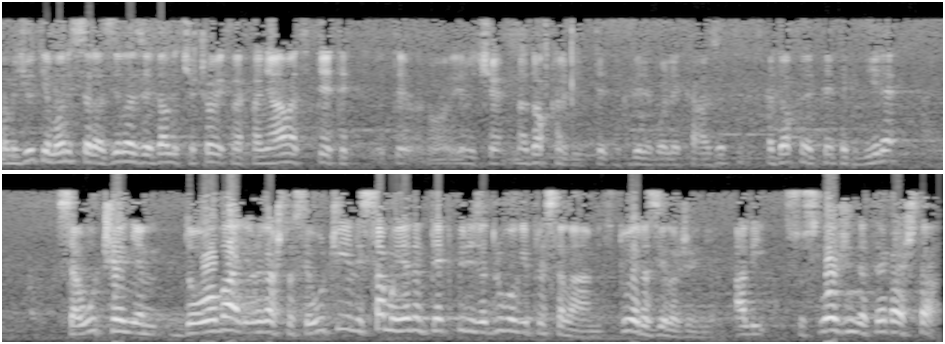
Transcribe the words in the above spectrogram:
No, međutim, oni se razilaze da li će čovjek naklanjavati te, te, te ili će nadoknaditi te tekbire, bolje kazati, nadoknaditi te tekbire sa učenjem dova i onoga što se uči ili samo jedan tekbir za drugog i preselamiti. Tu je razilaženje. Ali su složeni da treba šta?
